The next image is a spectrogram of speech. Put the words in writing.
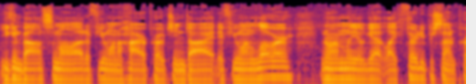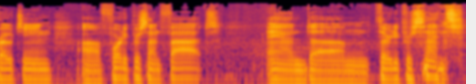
You can balance them all out if you want a higher protein diet. If you want lower, normally you'll get like 30% protein, uh, 40% fat, and um, 30%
